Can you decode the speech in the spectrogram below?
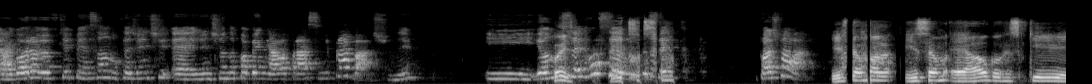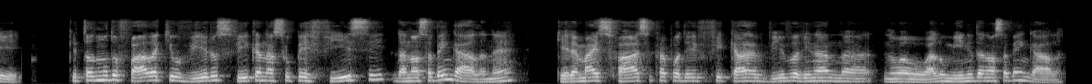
Agora eu fiquei pensando que a gente, é, a gente anda com a bengala para cima e para baixo, né? E eu não Oi, sei você, Lucas. Você... Pode falar. Isso é, uma, isso é, é algo que, que todo mundo fala que o vírus fica na superfície da nossa bengala, né? Que ele é mais fácil para poder ficar vivo ali na, na, no alumínio da nossa bengala.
